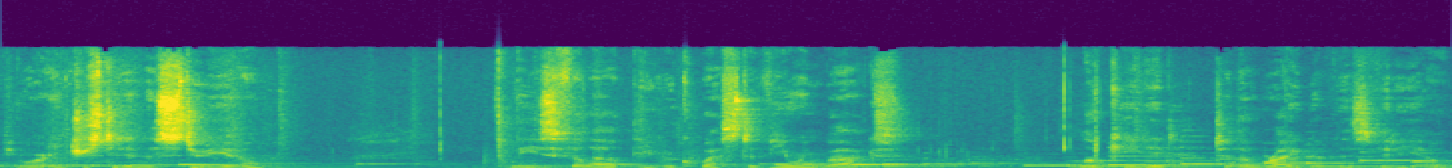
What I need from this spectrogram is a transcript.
If you are interested in the studio, please fill out the request a viewing box located to the right of this video.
